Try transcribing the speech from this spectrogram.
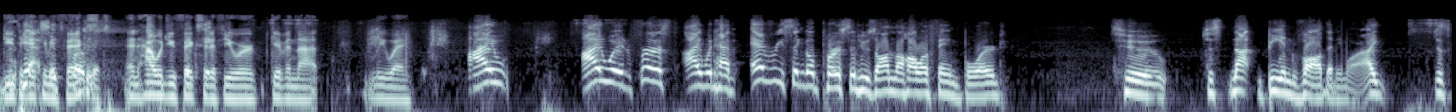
do you think Yes, it can be it's broken. fixed? And how would you fix it if you were given that leeway? I I would first I would have every single person who's on the Hall of Fame board to just not be involved anymore. I just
